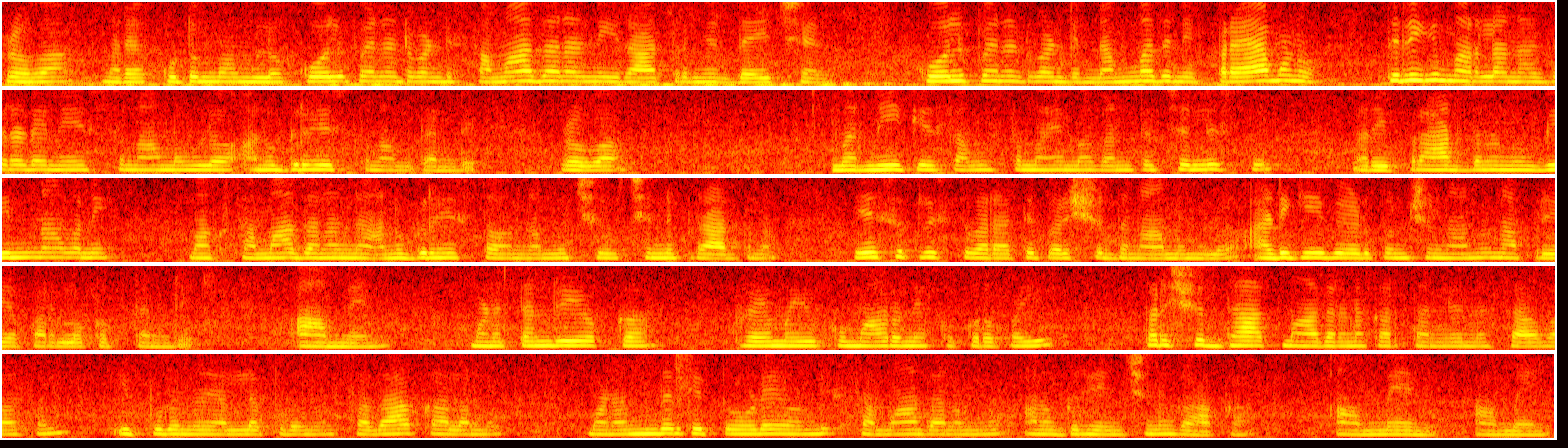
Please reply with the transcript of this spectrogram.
ప్రభా మరి కుటుంబంలో కోల్పోయినటువంటి సమాధానాన్ని రాత్రి మీరు దయచేయండి. కోల్పోయినటువంటి నెమ్మదిని ప్రేమను తిరిగి మరలా నజరడని నామంలో అనుగ్రహిస్తున్నాం తండ్రి. ప్రభా మరి నీకే సమస్త మహిమ గంట చెల్లిస్తూ మరి ప్రార్థనను విన్నామని మాకు సమాధానాన్ని అనుగ్రహిస్తామని నమ్ముచు చిన్న ప్రార్థన. యేసుక్రీస్తు వారి అతి పరిశుద్ధ నామంలో అడిగి వేడుకుంటున్నాను నా ప్రియ పరలోకపు తండ్రి. ఆమెన్. మన తండ్రి యొక్క ప్రేమయు కుమారుని యొక్క కృపయు పరిశుద్ధాత్మ ఆదరణకర్త అన్యున్న సహవాసం ఇప్పుడును ఎల్లప్పుడును సదాకాలము మనందరికీ తోడే ఉండి సమాధానమును అనుగ్రహించును గాక ఆమెన్. ఆమెన్.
